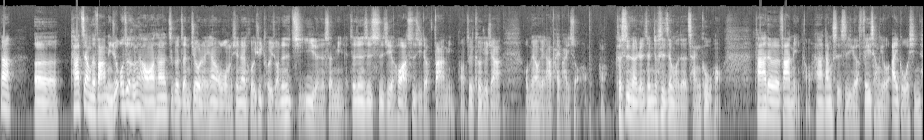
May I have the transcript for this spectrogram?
那呃，他这样的发明就哦，这很好啊，他这个拯救了，你看我们现在回去推算，这是几亿人的生命，这真是世界化世纪的发明哦，这个科学家我们要给他拍拍手可是呢，人生就是这么的残酷哈。他的发明哦，他当时是一个非常有爱国心的、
